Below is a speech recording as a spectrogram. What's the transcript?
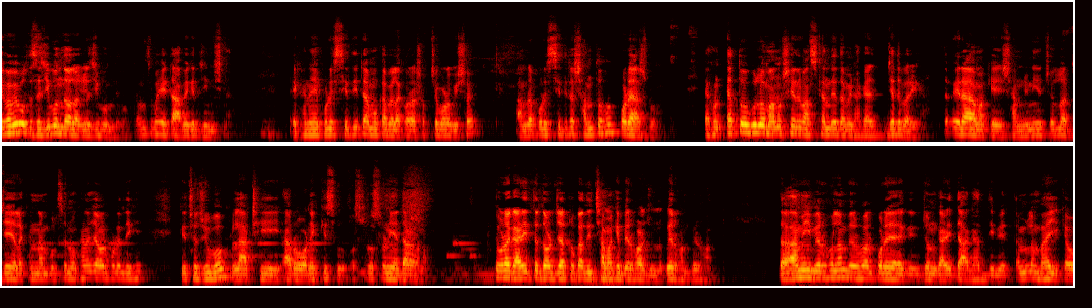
এভাবে বলতেছে, জীবন দেওয়া লাগলে জীবন দেবো। আমি বলছি, ভাই, এটা আবেগের জিনিস না। এখানে পরিস্থিতিটা মোকাবেলা করা সবচেয়ে বড় বিষয়। আমরা পরিস্থিতিটা শান্ত হোক, পরে আসব। এখন এতগুলো মানুষের মাঝখান দিয়ে তো আমি ঢাকায় যেতে পারি না। তো এরা আমাকে সামনে নিয়ে চলল, আর যে এলাকার নাম বলছেন, ওখানে যাওয়ার পরে দেখি কিছু যুবক, লাঠি, আরও অনেক কিছু অস্ত্র অস্ত্র নিয়ে দাঁড়ানো। তো ওরা গাড়িতে দরজা টোকা দিচ্ছে, আমাকে বের হওয়ার জন্য। বের হন বের হন। তা আমি বের হলাম, বের হওয়ার পরে একজন গাড়িতে আঘাত দিবে। তা আমি বললাম, ভাই, কেউ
